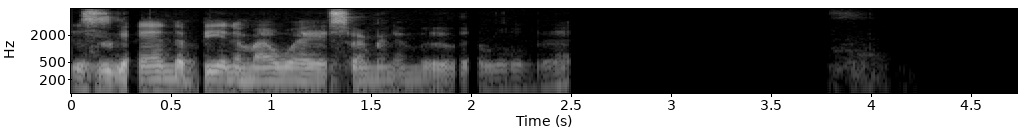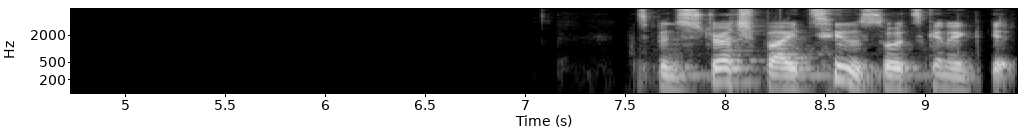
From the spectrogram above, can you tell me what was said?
this is going to end up being in my way, so I'm going to move it a little bit. It's been stretched by two, so it's going to get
